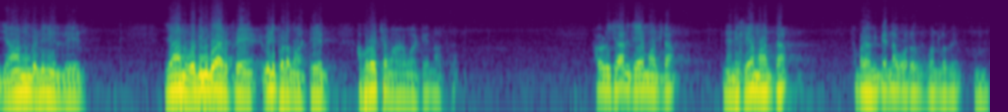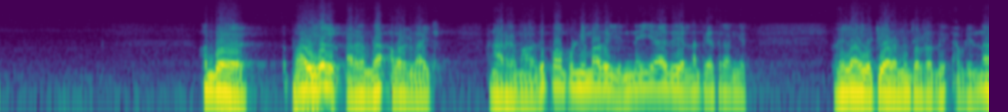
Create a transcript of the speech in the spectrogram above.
யானும் வெளிநில்லேன் யான் ஒதுங்கிதான் இருப்பேன் வெளிப்பட மாட்டேன் அபரோட்சம் ஆக மாட்டேன்னு அர்த்தம். அவள் விசாரம் செய்ய மாட்டான் நினைக்கவே மாட்டான். அப்புறம் அவங்ககிட்ட என்ன போகிறது பண்ணுறது ம். அந்த பாவிகள் நரகம்தான் அவர்களாய் நரகமாவது பாவம் புண்ணியமாவது என்னையாது எல்லாம் பேசுகிறாங்க வேலாவது வெட்டிவாதம்னு சொல்கிறது அப்படின்னா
